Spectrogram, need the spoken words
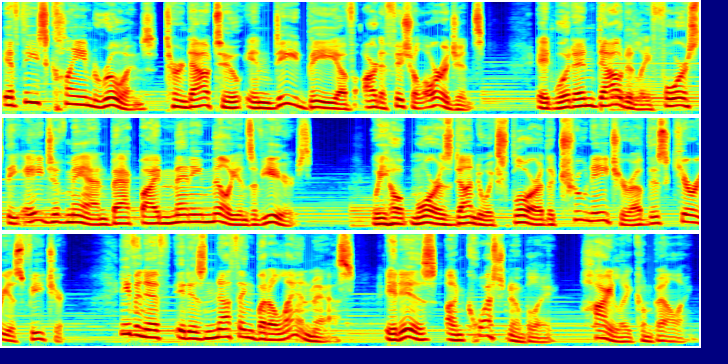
if these claimed ruins turned out to indeed be of artificial origins, it would undoubtedly force the age of man back by many millions of years. We hope more is done to explore the true nature of this curious feature. Even if it is nothing but a landmass, it is unquestionably highly compelling.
